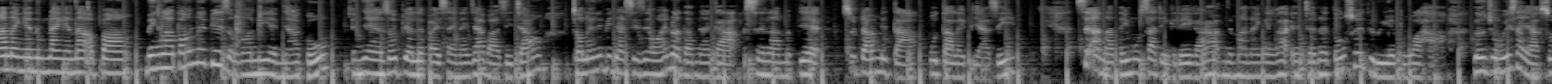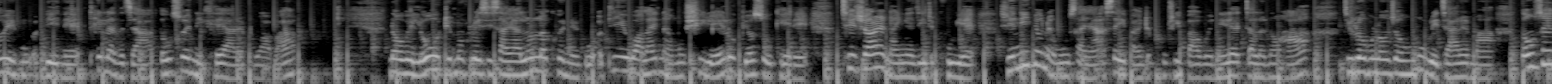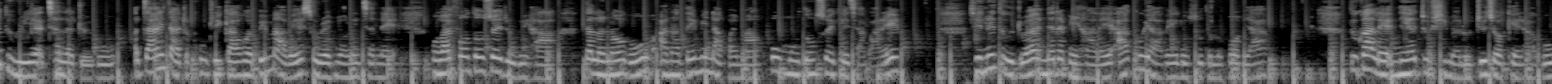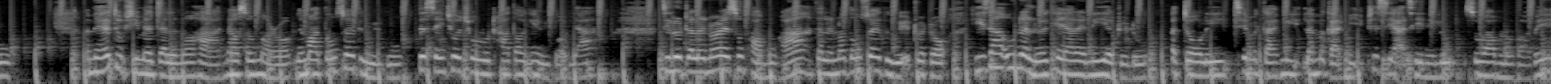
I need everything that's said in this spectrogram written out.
မြန်မာနိုင်ငံသူနိုင်ငံသားအပေါင်းမင်္ဂလာပေါင်းနဲ့ပြည့်စုံသောနေ့ရက်များကိုအမြန်ဆုံးပြန်လည်ပိုင်ဆိုင်နိုင်ကြပါစေကြောင်းဒေါ်လင်းပညာစီစဉ်ဝိုင်းတော်သားများကအစင်လာမပြတ်ဆုတောင်းမေတ္တာပို့သလိုက်ပါရစေစစ်အာဏာသိမ်းမှုစတင်ကတည်းကမြန်မာနိုင်ငံကအင်တာနက်သုံးစွဲသူတွေရဲ့ဘဝဟာလုံခြုံရေးဆိုင်ရာစိုးရိမ်မှုအပြည့်နဲ့ထိတ်လန့်တကြားသုံးစွဲနေခဲ့ရတဲ့ဘဝပါ နော်ဝေလိုဒီမိုကရေစီဆိုင်ရာလွတ်လပ်ခွင့်တွေကိုအပြည့်အဝလိုက်နာမှုရှိတယ်လို့ပြောဆိုခဲ့တဲ့ခြေရှားတဲ့နိုင်ငံကြီးတစ်ခုရဲ့ရင်းနှီးမြှုပ်နှံမှုဆိုင်ရာအစိတ်အပိုင်းတစ်ခုထိပါဝင်နေတဲ့တယ်လနော်ဟာဒီလိုမလုံခြုံမှုတွေကြားထဲမှာသုံးစွဲသူတွေရဲ့အချက်လက်တွေကိုအတိုင်းအတာတစ်ခုထိကာကွယ်ပေးမှာပဲဆိုတဲ့မျှော်လင့်ချက်နဲ့ mobile phone သုံးစွဲသူတွေဟာတယ်လနော်ကိုအာဏာသိမ်းပြီးနောက်ပိုင်းမှာပုံမှုသုံးစွဲခဲ့ကြပါတယ်။ရင်းနှီးသူအတွက်မျက်နှာပြင်ဟာလည်းအားကိုးရပဲလို့ဆိုသလိုပေါ့ဗျာ။သူကလည်းအမြဲတူရှိမယ်လို့ကြွကြော်ခဲ့တာကို အမဲအတူရှိမဲ့တယ်လနော်ဟာနောက်ဆုံးမှာတော့မြန်မာသုံးဆွဲသူတွေကိုသစ်စိန်ချိုးချိုးလို့ထားတော့ခဲ့ပြီပေါ့ဗျာဒီလိုတယ်လနော်ရဲ့ဆုတ်ခွာမှုဟာတယ်လနော်သုံးဆွဲသူတွေအတွက်တော့ရီစာဦးနဲ့လွဲခဲ့ရတဲ့နေ့ရက်တွေလိုအတော်လေးချစ်မကိုင်မိလက်မကိုင်မိဖြစ်စရာအခြေအနေလို့ဆိုရမလို့ပါပဲ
